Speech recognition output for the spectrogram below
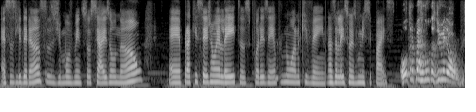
essas lideranças de movimentos sociais ou não, é, para que sejam eleitas, por exemplo, no ano que vem, nas eleições municipais? Outra pergunta de milhões.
